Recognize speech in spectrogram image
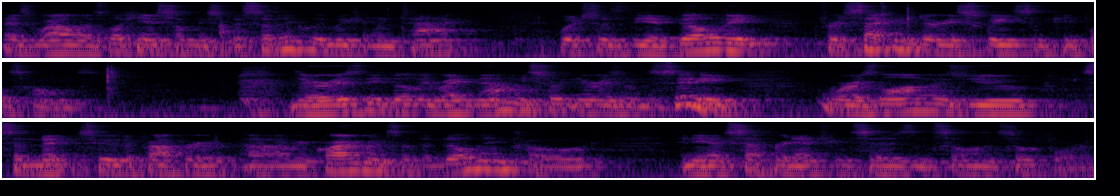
as well as looking at something specifically we can attack, which is the ability for secondary suites in people's homes. There is the ability right now in certain areas of the city where as long as you submit to the proper uh, requirements of the building code and you have separate entrances and so on and so forth,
